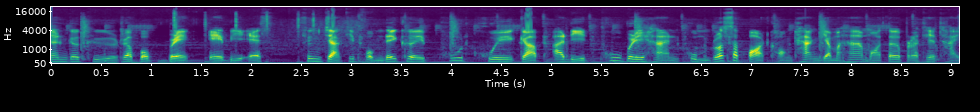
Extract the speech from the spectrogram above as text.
นั่นก็คือระบบเบรก ABS ซึ่งจากที่ผมได้เคยพูดคุยกับอดีตผู้บริหารกลุ่มรถสปอร์ตของทาง Yamaha Motor ประเทศไทย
